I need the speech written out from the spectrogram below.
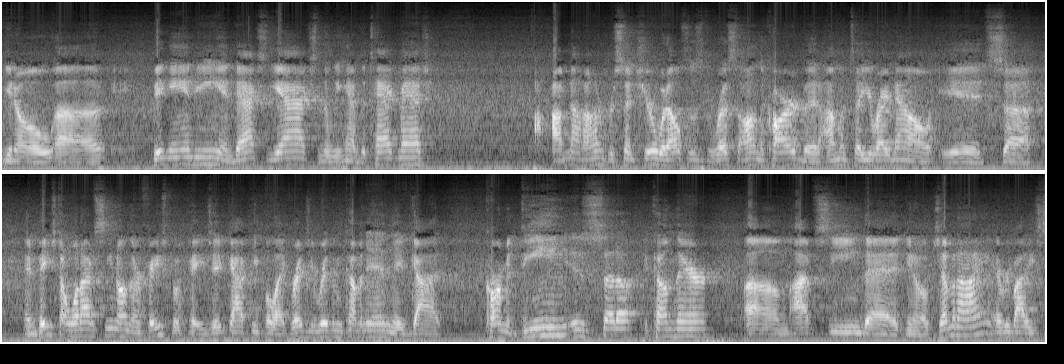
you know uh, Big Andy and Dax the Axe, and then we have the tag match. I'm not 100% sure what else is the rest on the card, but I'm gonna tell you right now, it's uh, and based on what I've seen on their Facebook page, they've got people like Reggie Rhythm coming in. They've got Karma Dean is set up to come there. Um, I've seen that you know Gemini, everybody's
